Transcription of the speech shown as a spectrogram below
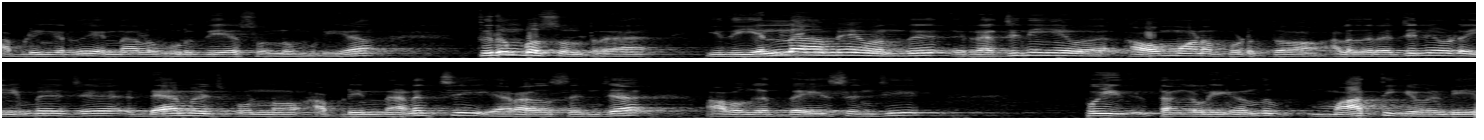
அப்படிங்கிறத என்னால் உறுதியாக சொல்ல முடியும். திரும்ப சொல்கிறேன் இது எல்லாமே வந்து ரஜினியை அவமானப்படுத்தும் அல்லது ரஜினியோட இமேஜை டேமேஜ் பண்ணும் அப்படின்னு நினச்சி யாராவது செஞ்சால் அவங்க தயவு செஞ்சு போய் தங்களை வந்து மாற்றிக்க வேண்டிய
